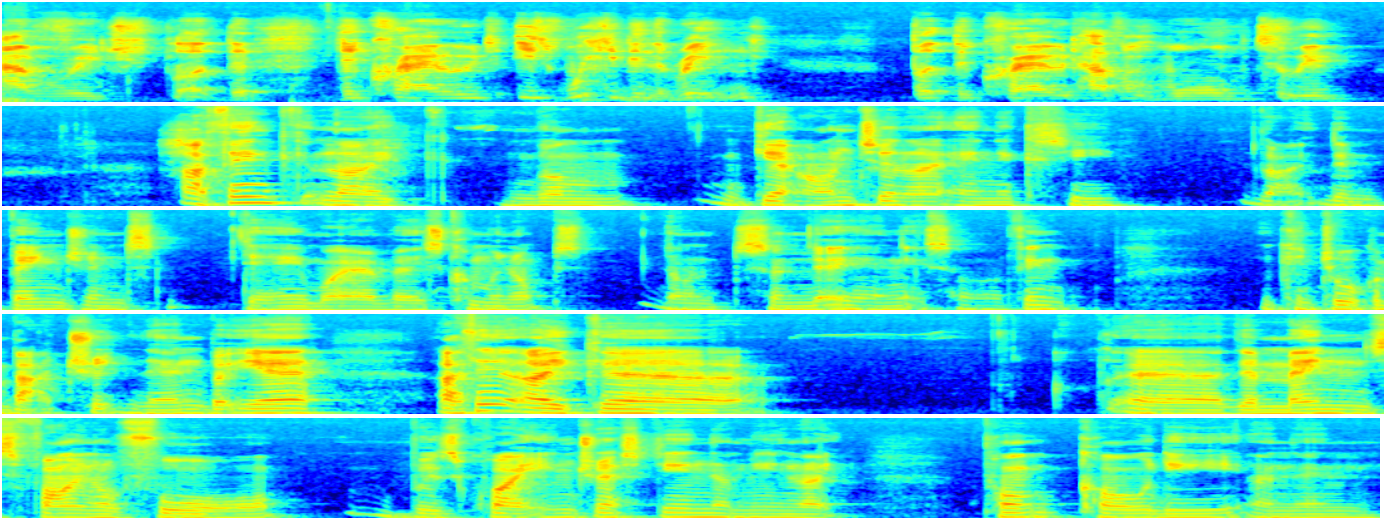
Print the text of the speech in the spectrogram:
average. Like the the crowd is wicked in the ring, but the crowd haven't warmed to him. I think like we'll get onto like NXT, like the Vengeance Day, whatever is coming up on Sunday, and so I think we can talk about a Trick then. But yeah, I think like uh, uh, the men's final four was quite interesting. I mean, like Punk, Cody, and then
